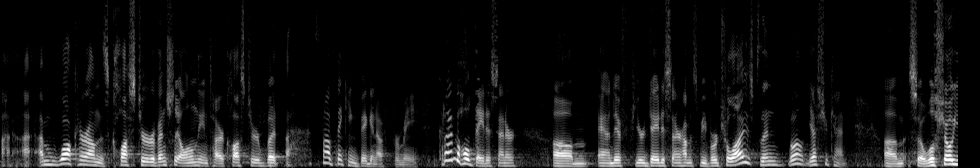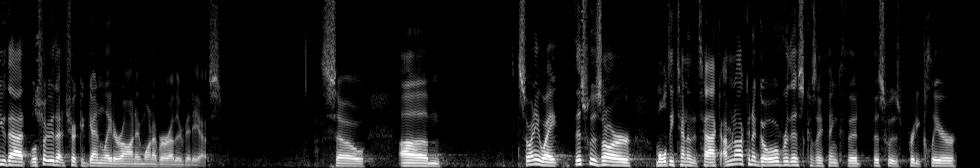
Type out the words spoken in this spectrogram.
I, am walking around this cluster, eventually I'll own the entire cluster, but it's not thinking big enough for me. Could I have the whole data center? Um, and if your data center happens to be virtualized, then, well, yes, you can. Um, so we'll show you that. We'll show you that trick again later on in one of our other videos. So, um, so anyway, this was our multi-tenant attack. I'm not going to go over this because I think that this was pretty clear.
